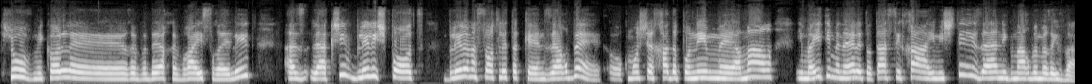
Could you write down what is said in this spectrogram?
שוב, מכל uh, רבדי החברה הישראלית, אז להקשיב בלי לשפוט, בלי לנסות לתקן זה הרבה, או כמו שאחד הפונים אה, אמר, אם הייתי מנהלת אותה שיחה עם אשתי, זה היה נגמר במריבה.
